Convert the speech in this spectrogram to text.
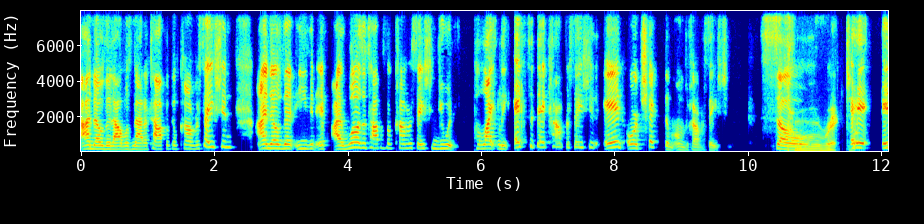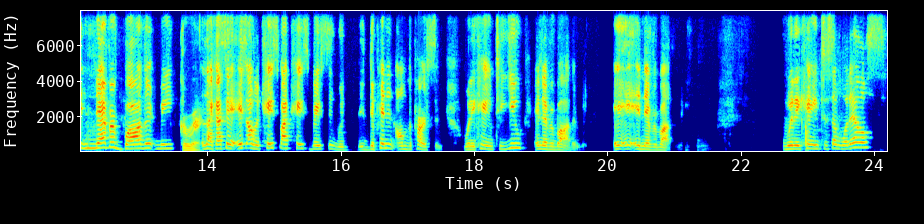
I know that I was not a topic of conversation. I know that even if I was a topic of conversation, you would politely exit that conversation and or check them on the conversation. So correct. It, it never bothered me. Correct. Like I said, it's on a case by case basis with depending on the person. When it came to you, it never bothered me. It, it, it never bothered me. When it came to someone else,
